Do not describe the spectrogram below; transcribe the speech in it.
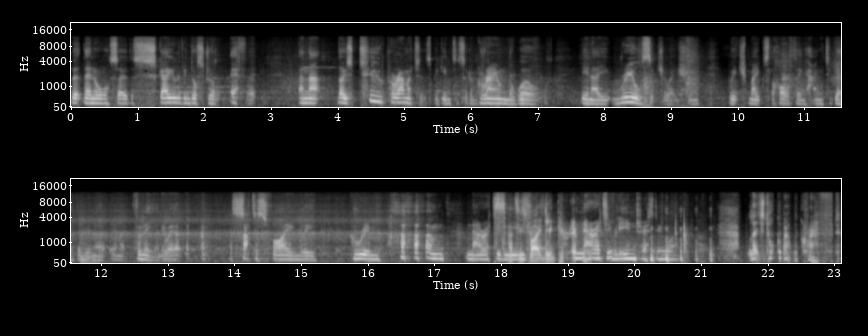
but then also the scale of industrial effort, and that those two parameters begin to sort of ground the world in a real situation, which makes the whole thing hang together in a, in a for me anyway, a, a, a satisfyingly grim, um, narratively Satisfyingly interesting- grim. narratively interesting way. Let's talk about the craft.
